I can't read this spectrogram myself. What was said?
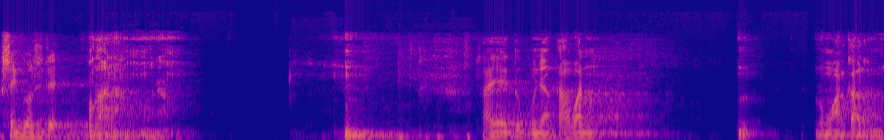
Kesenggol sithik tukaran. Saya itu punya kawan nuwakal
